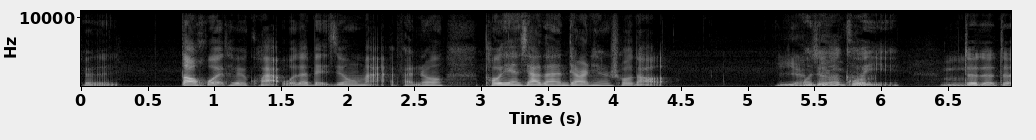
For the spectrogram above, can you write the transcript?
就是到货也特别快。我在北京买，反正头天下单，第二天收到了，我觉得。可以。嗯对对对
